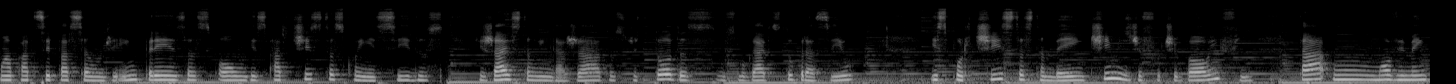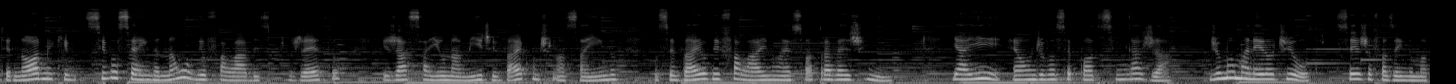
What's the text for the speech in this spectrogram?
com a participação de empresas, ONGs, artistas conhecidos que já estão engajados de todos os lugares do Brasil esportistas também, times de futebol, enfim. Tá um movimento enorme que, se você ainda não ouviu falar desse projeto, que já saiu na mídia e vai continuar saindo, você vai ouvir falar e não é só através de mim. E aí é onde você pode se engajar, de uma maneira ou de outra, seja fazendo uma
